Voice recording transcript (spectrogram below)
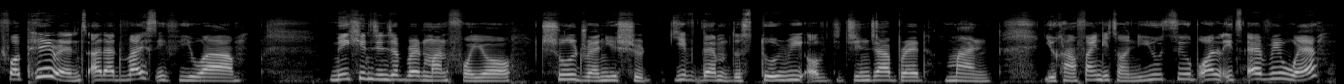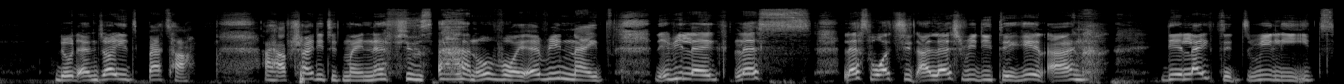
For parents, I'd advise if you are making gingerbread man for your children, you should give them the story of the gingerbread man. You can find it on YouTube, on it's everywhere. They would enjoy it better. I have tried it with my nephews and oh boy, every night they be like, let's let's watch it and let's read it again and they liked it really. It's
